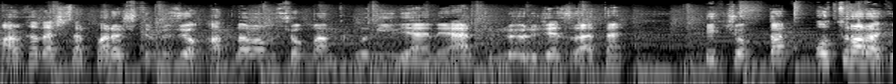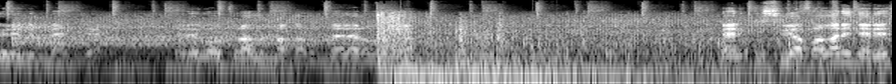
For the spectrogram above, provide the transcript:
arkadaşlar paraşütümüz yok. Atlamamız çok mantıklı değil yani. Her türlü öleceğiz zaten. Hiç yoktan oturarak ölelim bence. Şöyle bir oturalım bakalım neler oluyor. Belki suya falan ineriz.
